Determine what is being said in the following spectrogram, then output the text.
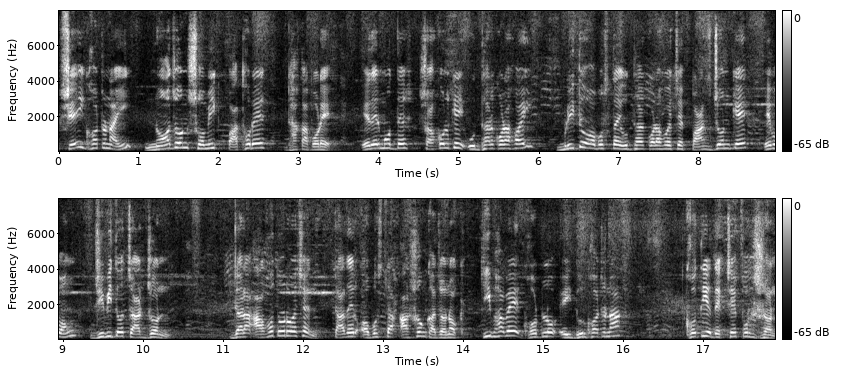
সেই ঘটনায় নজন শ্রমিক পাথরে ঢাকা পড়ে। এদের মধ্যে সকলকেই উদ্ধার করা হয়। মৃত অবস্থায় উদ্ধার করা হয়েছে পাঁচজনকে এবং জীবিত চারজন যারা আহত রয়েছেন, তাদের অবস্থা আশঙ্কাজনক। কীভাবে ঘটল এই দুর্ঘটনা, খতিয়ে দেখছে প্রশাসন।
